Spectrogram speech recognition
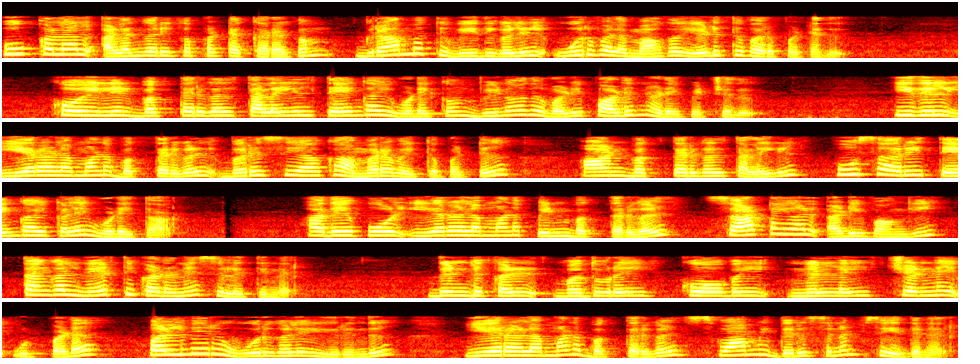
பூக்களால் அலங்கரிக்கப்பட்ட கரகம் கிராமத்து வீதிகளில் ஊர்வலமாக எடுத்து வரப்பட்டது. கோயிலில் பக்தர்கள் தலையில் தேங்காய் உடைக்கும் வினோத வழிபாடு நடைபெற்றது. இதில் ஏராளமான பக்தர்கள் வரிசையாக அமர வைக்கப்பட்டு ஆண் பக்தர்கள் தலையில் பூசாரி தேங்காய்களை உடைத்தார். அதேபோல் ஏராளமான பெண் பக்தர்கள் சாட்டையால் அடி வாங்கி தங்கள் நேர்த்திக்கடனை செலுத்தினர். திண்டுக்கல் மதுரை கோவை நெல்லை சென்னை உட்பட பல்வேறு ஊர்களில் இருந்து ஏராளமான பக்தர்கள் சுவாமி தரிசனம் செய்தனர்.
